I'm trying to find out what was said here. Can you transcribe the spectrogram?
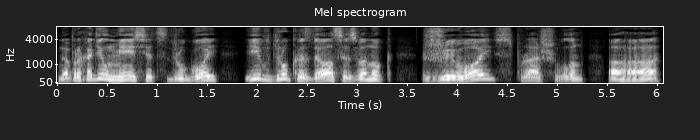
Но проходил месяц, другой, и вдруг раздавался звонок. «Живой?» — спрашивал он. «Ага.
